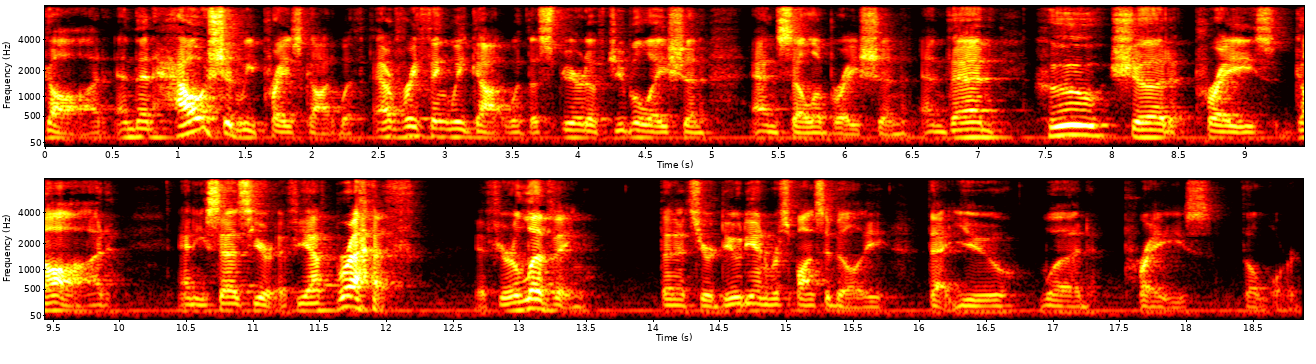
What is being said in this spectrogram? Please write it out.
God. And then how should we praise God? With everything we got, with the spirit of jubilation and celebration. And then who should praise God? And he says here, if you have breath, if you're living, then it's your duty and responsibility that you would praise the Lord.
